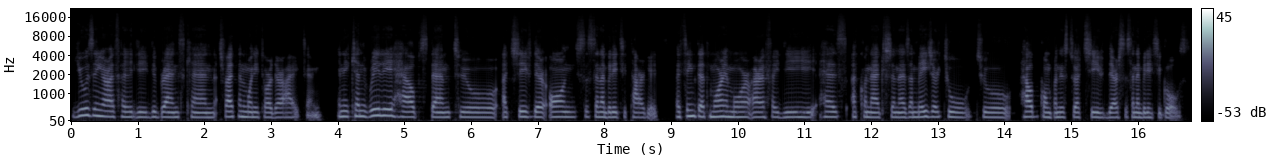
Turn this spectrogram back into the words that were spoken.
using RFID, the brands can track and monitor their items. And it can really help them to achieve their own sustainability targets. I think that more and more RFID has a connection as a major tool to help companies to achieve their sustainability goals.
